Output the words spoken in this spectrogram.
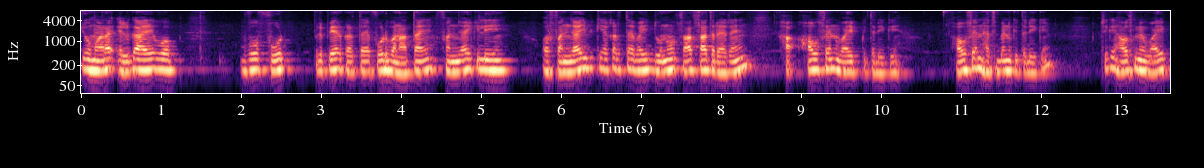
जो हमारा एल्गा है वो वो फूड प्रिपेयर करता है फूड बनाता है फंजाई के लिए और फंजाई भी क्या करता है भाई दोनों साथ साथ रह रहे हैं हाउस एंड वाइफ के तरीके हाउस एंड हस्बैंड के तरीके ठीक है हाउस में वाइफ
